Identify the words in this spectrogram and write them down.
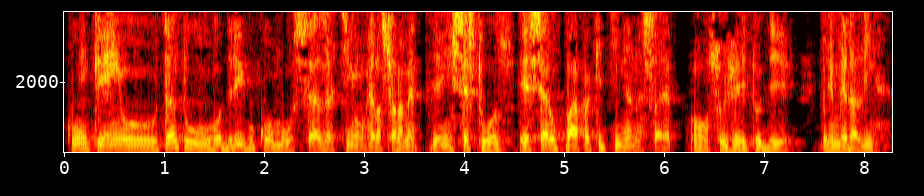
com quem o, tanto o Rodrigo como o César tinham um relacionamento incestuoso. Esse era o papa que tinha nessa época. Um sujeito de primeira linha.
